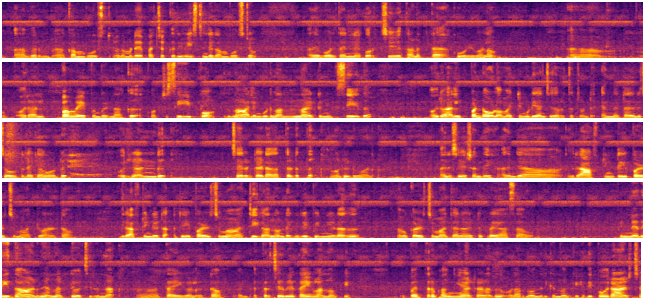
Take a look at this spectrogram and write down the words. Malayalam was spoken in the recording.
കമ്പോസ്റ്റ് നമ്മുടെ പച്ചക്കറി വേസ്റ്റിന്റെ കമ്പോസ്റ്റും അതേപോലെ തന്നെ കുറച്ച് തണുത്ത കോഴിവളം ഒരല്പം വേപ്പും പിണ്ണാക്ക് കുറച്ച് സീപ്പവും ഇത് നാലും കൂടി നന്നായിട്ട് മിക്സ് ചെയ്ത് ഒരു അല്പം ഡോളോമൈറ്റും കൂടി ഞാൻ ചേർത്തിട്ടുണ്ട്. എന്നിട്ട് അതിന്റെ ചുവട്ടിലേക്ക് അങ്ങോട്ട് ഒരു രണ്ട് ചിരട്ടയുടെ അകത്തെടുത്ത് അങ്ങോട്ട് ഇടുവാണ്. അതിനുശേഷം അതിന്റെ ആ ഗ്രാഫ്റ്റിംഗ് ടേപ്പ് അഴിച്ച് മാറ്റുവാണ് കേട്ടോ. ഗ്രാഫ്റ്റിംഗ് ടേപ്പ് അഴിച്ച് മാറ്റിയില്ല എന്നുണ്ടെങ്കിൽ പിന്നീട് അത് നമുക്ക് അഴിച്ചു മാറ്റാനായിട്ട് പ്രയാസമാവും. പിന്നെ അത് ഇതാണ് ഞാൻ നട്ടു വച്ചിരുന്ന തൈകൾ കേട്ടോ. എത്ര ചെറിയ തൈകളാണെന്ന് നോക്കി ഇപ്പോൾ എത്ര ഭംഗിയായിട്ടാണ് അത് വളർന്നു വന്നിരിക്കുന്നത് നോക്കി ഇതിപ്പോൾ ഒരാഴ്ച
